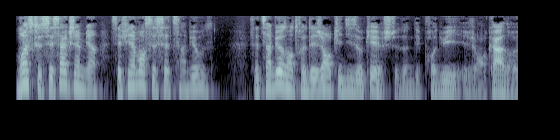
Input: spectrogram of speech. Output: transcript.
moi, c'est ça que j'aime bien. C'est finalement c'est cette symbiose. Cette symbiose entre des gens qui disent OK, je te donne des produits, j'encadre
